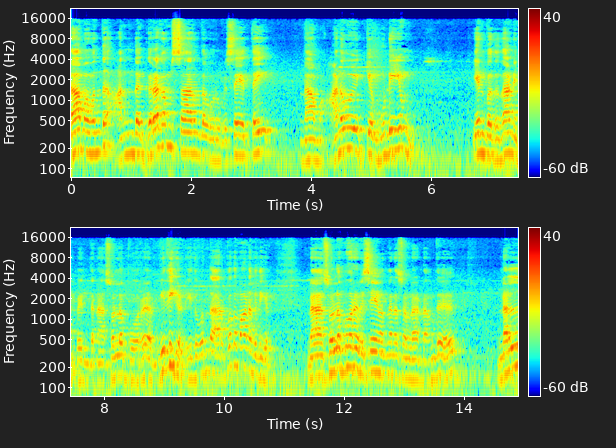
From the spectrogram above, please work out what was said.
நாம் வந்து அந்த கிரகம் சார்ந்த ஒரு விஷயத்தை நாம் அனுபவிக்க முடியும் என்பது தான் இப்போ இந்த நான் சொல்ல போகிற விதிகள். இது வந்து அற்புதமான விதிகள். நான் சொல்ல போகிற விஷயம் வந்து என்ன சொல்கிறேன்னா வந்து நல்ல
